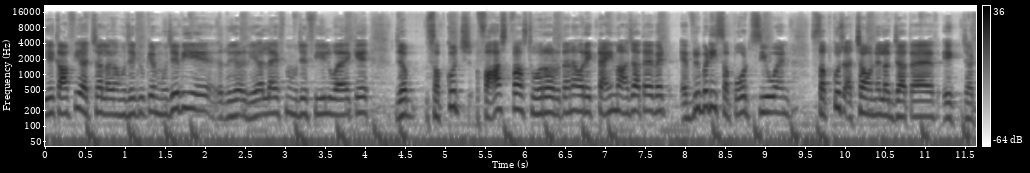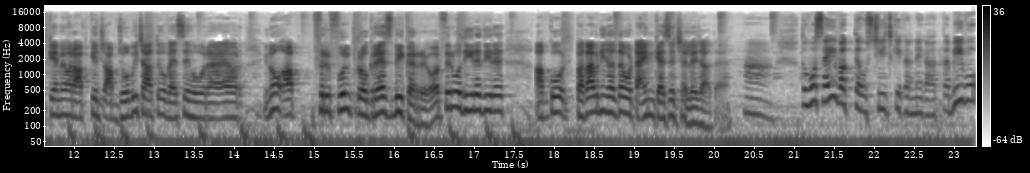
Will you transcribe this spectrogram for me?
ये काफ़ी अच्छा लगा मुझे क्योंकि मुझे भी ये रियल लाइफ में मुझे फील हुआ है कि जब सब कुछ फास्ट फास्ट हो रहा होता है ना और एक टाइम आ जाता है wait everybody supports you and सब कुछ अच्छा होने लग जाता है एक झटके में और आपके आप जो भी चाहते हो वैसे हो रहा है और यू you नो know, आप फिर फुल प्रोग्रेस भी कर रहे हो और फिर वो धीरे धीरे आपको पता भी नहीं चलता वो टाइम कैसे चले जाता है। हाँ तो वो सही वक्त है उस चीज़ के करने का। तभी वो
